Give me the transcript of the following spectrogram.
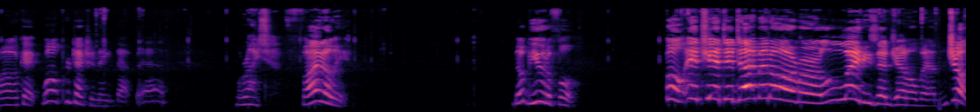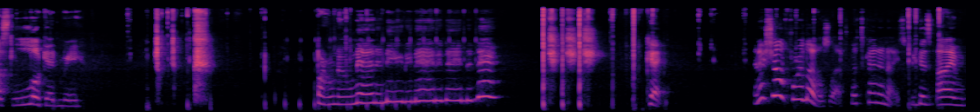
Okay, well, protection ain't that bad. Alright, finally. The beautiful Full enchanted diamond armor! Ladies and gentlemen, just look at me. Okay. And I still have four levels left. That's kind of nice because I'm.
